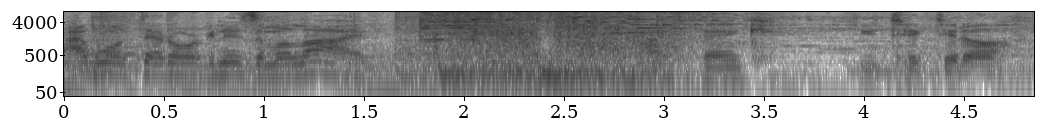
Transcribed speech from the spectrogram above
I want that organism alive. I think you ticked it off.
